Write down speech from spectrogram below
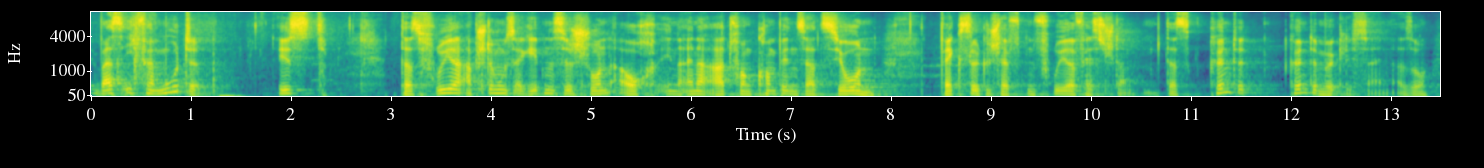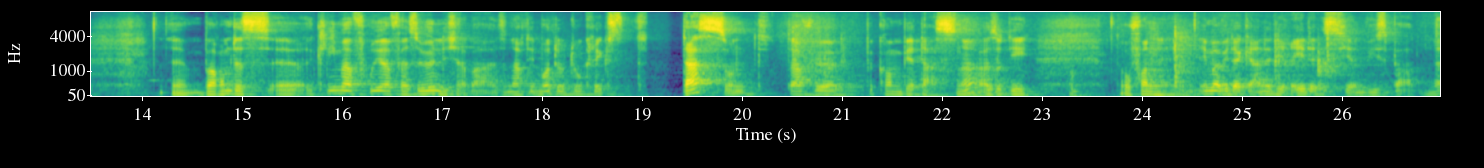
Was ich vermute, ist, dass frühe Abstimmungsergebnisse schon auch in einer Art von Kompensation Wechselgeschäften früher feststanden. Das könnte, könnte möglich sein. Also äh, warum das äh, Klima früher versöhnlicher war. Also nach dem Motto, du kriegst das und dafür bekommen wir das. Ne? Also die, wovon immer wieder gerne die Rede ist hier in Wiesbaden, ne?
